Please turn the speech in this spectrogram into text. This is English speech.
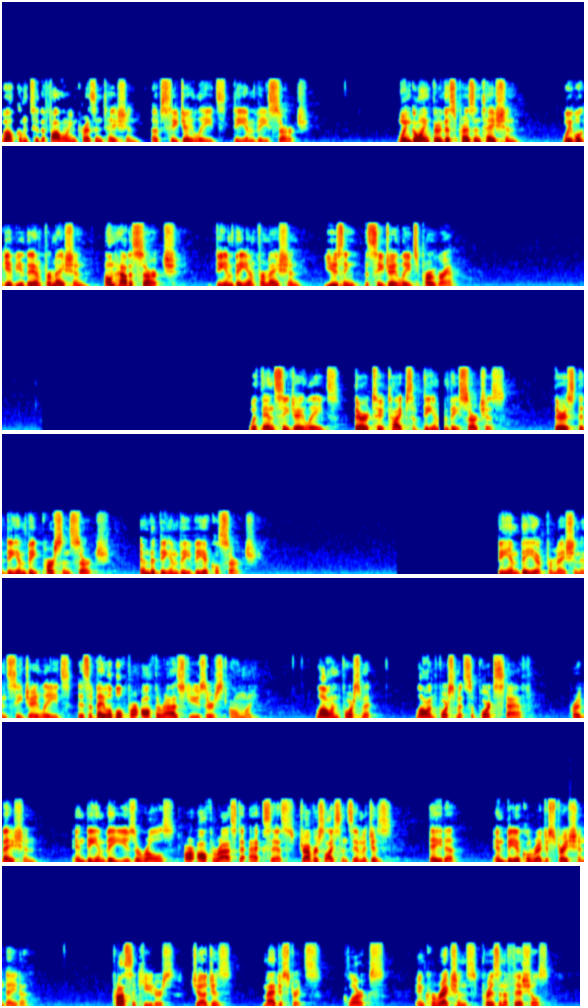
Welcome to the following presentation of CJ Leads DMV Search. When going through this presentation, we will give you the information on how to search DMV information using the CJ Leads program. Within CJ Leads, there are two types of DMV searches. There is the DMV person search and the DMV vehicle search. DMV information in CJ Leads is available for authorized users only. Law enforcement, law enforcement support staff, probation, and DMV user roles are authorized to access driver's license images, data, and vehicle registration data. Prosecutors, judges, magistrates, clerks, and corrections prison officials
